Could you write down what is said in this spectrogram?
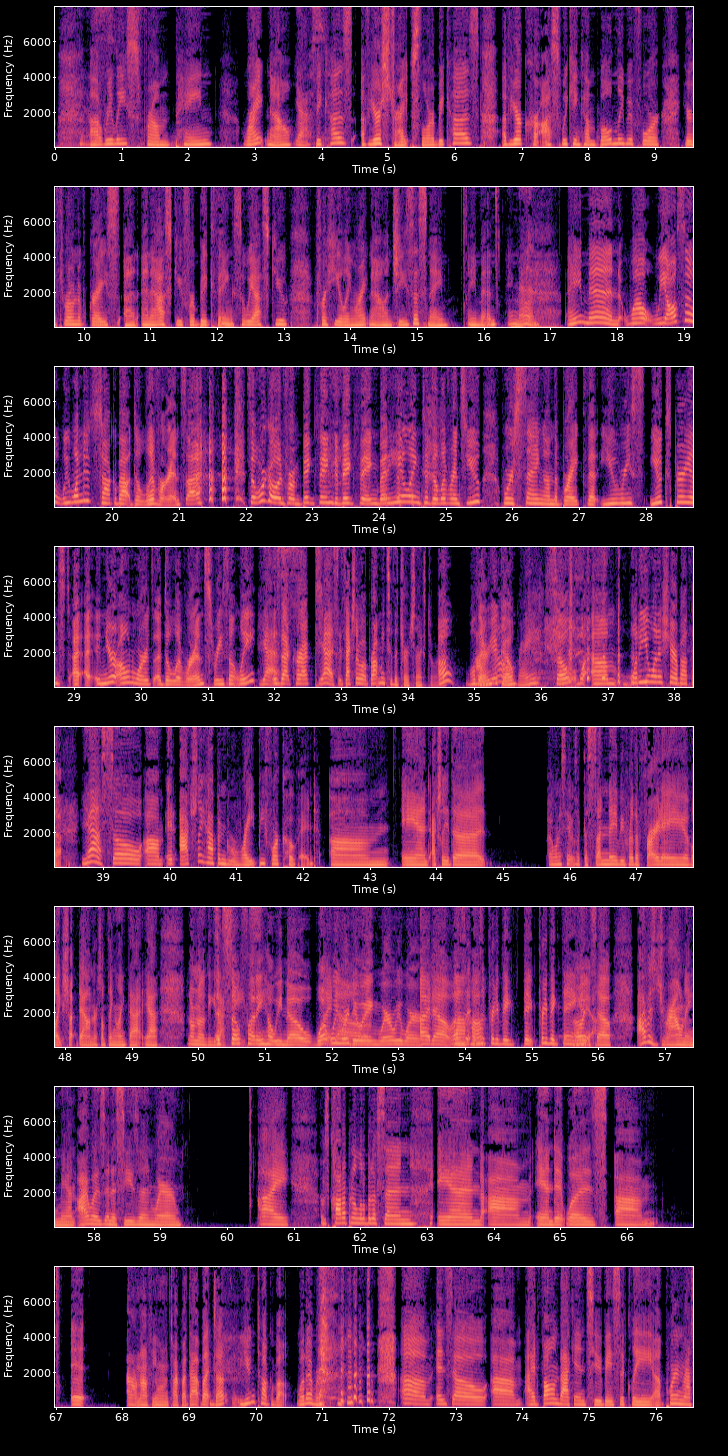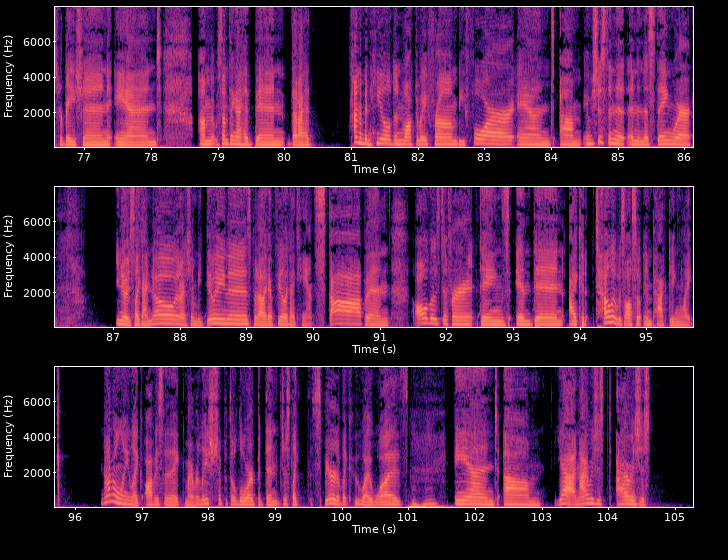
uh, release from pain right now. Yes. Because of your stripes, Lord, because of your cross, we can come boldly before your throne of grace and, and ask you for big things. So we ask you for healing right now in Jesus' name. Amen. Amen. Amen. Well, we also we wanted to talk about deliverance. So we're going from big thing to big thing, but healing to deliverance. You were saying on the break that you re- you experienced, in your own words, a deliverance recently. Yes. is that correct? Yes. It's actually what brought me to the church next door. Oh, well, there I you know, go. right? So, um, what do you want to share about that? Yeah, so um, it actually happened right before COVID. Um, and actually, the I want to say it was like the Sunday before the Friday of like shutdown or something like that. Yeah, I don't know the exact. It's so dates. funny how we know what I we were doing, where we were. I know. It was, it was Uh-huh. a pretty big, big, pretty big thing. Oh, and yeah. so I was drowning, man. I was in a season where I I was caught up in a little bit of sin and um and it was um it I don't know if you want to talk about that, but That, you can talk about whatever. um, and so um, I had fallen back into basically uh, porn and masturbation, and um, it was something I had been that I had kind of been healed and walked away from before, and um, it was just in, a, in this thing where. You know, it's like I know that I shouldn't be doing this, but like I feel like I can't stop, and all those different things. And then I could tell it was also impacting like not only like obviously like my relationship with the Lord, but then just like the spirit of like who I was. And um yeah, and I was just I was just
